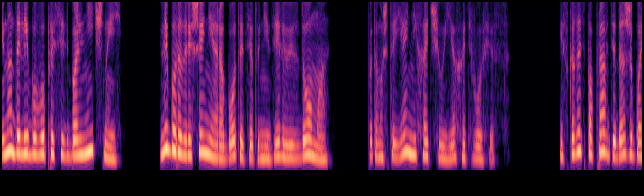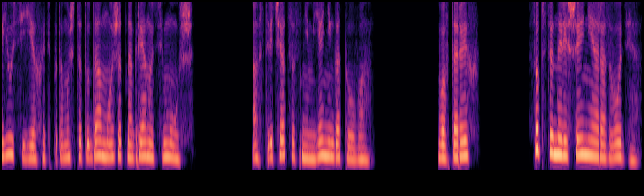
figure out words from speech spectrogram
и надо либо выпросить больничный, либо разрешение работать эту неделю из дома, потому что я не хочу ехать в офис. И сказать по правде, даже боюсь ехать, потому что туда может нагрянуть муж. А встречаться с ним я не готова. Во-вторых, собственное решение о разводе.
